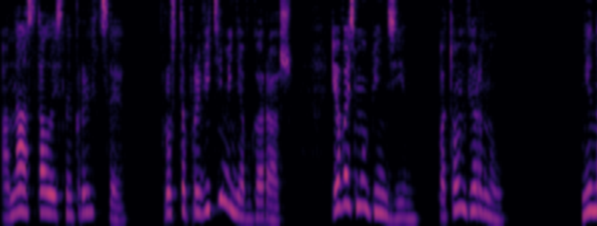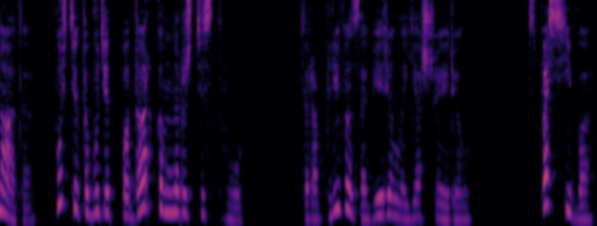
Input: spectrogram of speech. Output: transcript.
Она осталась на крыльце. Просто проведи меня в гараж. Я возьму бензин, потом верну». «Не надо. Пусть это будет подарком на Рождество», торопливо заверила я Шерил. «Спасибо»,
